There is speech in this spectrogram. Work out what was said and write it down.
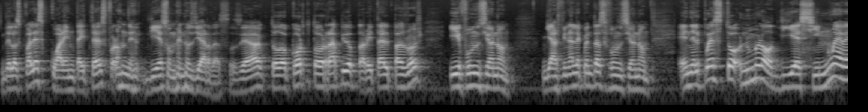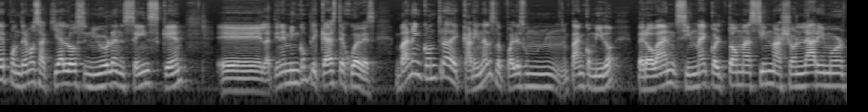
De los cuales 43 fueron de 10 o menos yardas. O sea, todo corto, todo rápido para evitar el pass rush y funcionó. Y al final de cuentas funcionó. En el puesto número 19 pondremos aquí a los New Orleans Saints que eh, la tienen bien complicada este jueves. Van en contra de Cardinals, lo cual es un pan comido, pero van sin Michael Thomas, sin Marshawn Lattimore,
